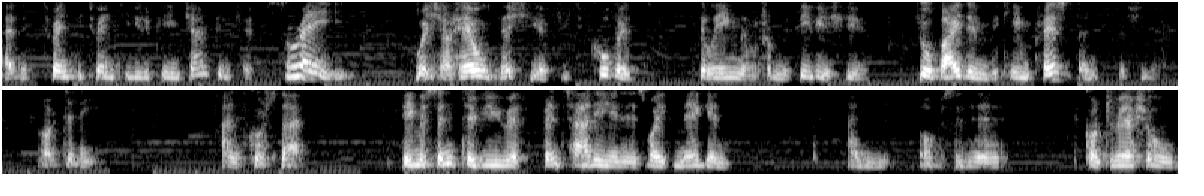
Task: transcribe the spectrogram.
at the 2020 European Championships. Right. Which are held this year due to COVID delaying them from the previous year. Joe Biden became president this year. Or oh, did he? And of course, that famous interview with Prince Harry and his wife Meghan, and obviously the, controversial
